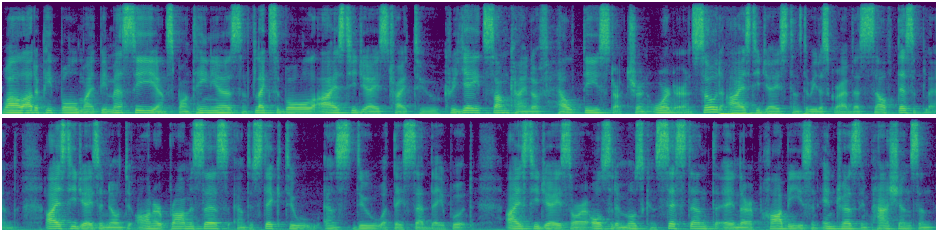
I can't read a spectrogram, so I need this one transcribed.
while other people might be messy and spontaneous and flexible, ISTJs try to create some kind of healthy structure and order. And so the ISTJs tends to be described as self-disciplined. ISTJs are known to honor promises and to stick to and do what they said they would. ISTJs are also the most consistent in their hobbies and interests and passions and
